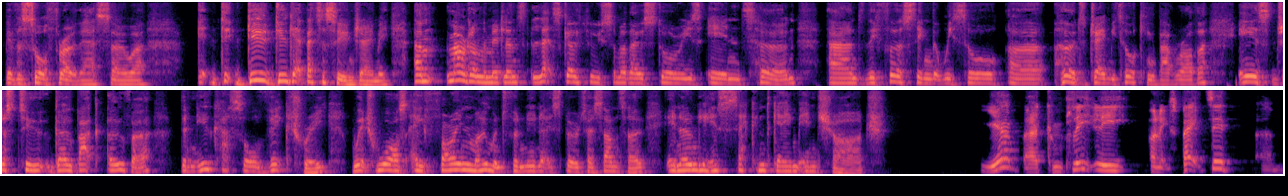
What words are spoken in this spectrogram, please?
bit of a sore throat there, so do do get better soon, Jamie. Um, Maradona of the Midlands. Let's go through some of those stories in turn. And the first thing that we saw, uh, heard Jamie talking about rather, is just to go back over the Newcastle victory, which was a fine moment for Nuno Espirito Santo in only his second game in charge. Yeah, uh, completely unexpected. Um,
